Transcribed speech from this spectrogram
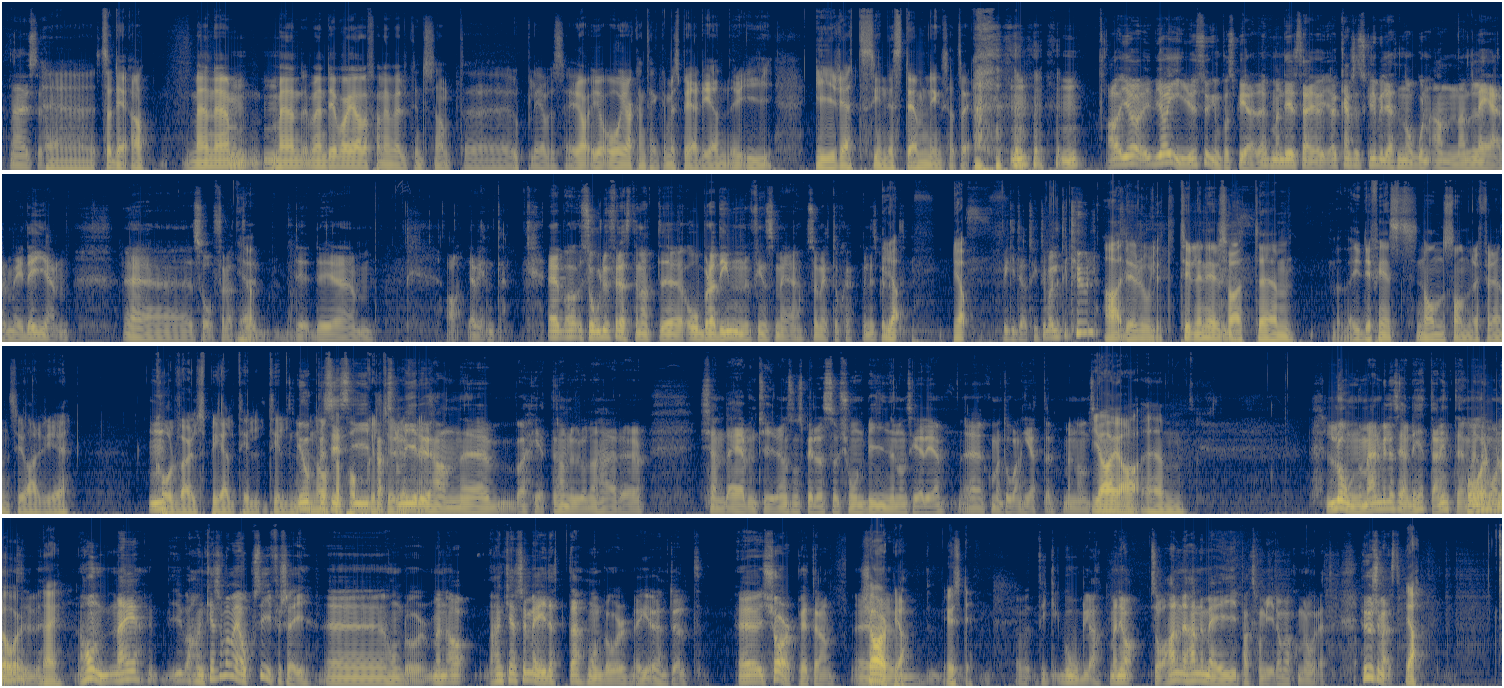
Nej, just det. Eh, så det, ja. Men, ehm, Mm, mm. Men, men det var i alla fall en väldigt intressant eh, upplevelse. Jag, jag, och jag kan tänka mig spela det igen i, i rätt sinnesstämning så att säga. Mm. Ja, jag, jag är ju sugen på att spela det, men det är så här, jag, kanske skulle vilja att någon annan lär mig det igen. Eh, så, för att Ja. eh, det... det ehm, ja, jag vet inte. Eh, såg du förresten att Obradin finns med som ett av skeppen i spelet? Ja. Ja. Vilket jag tyckte var lite kul. Ja, det är roligt. Tydligen är det så att ehm, det finns någon sån referens i varje Mm. Cold World-spel till, till Jo, precis. I Pax Famir är ju han, eh, vad heter han nu då, den här eh, kända äventyren som spelades av Sean Bean i någon serie. Eh, kommer inte ihåg vad han heter. Men någon Ja, ja. Um, Longman vill jag säga, det hette han inte. Hornblower? något- Nej. Horn, nej, han kanske var med också i och för sig. Eh, Hornblower. Men ja, han kanske är med i detta Hornblower, eventuellt. Eh, Sharp heter han. Eh, Sharp, ja. Just det. Jag fick googla. Men ja, så han, han är med i Pax Famir om jag kommer ihåg rätt. Hur som helst.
